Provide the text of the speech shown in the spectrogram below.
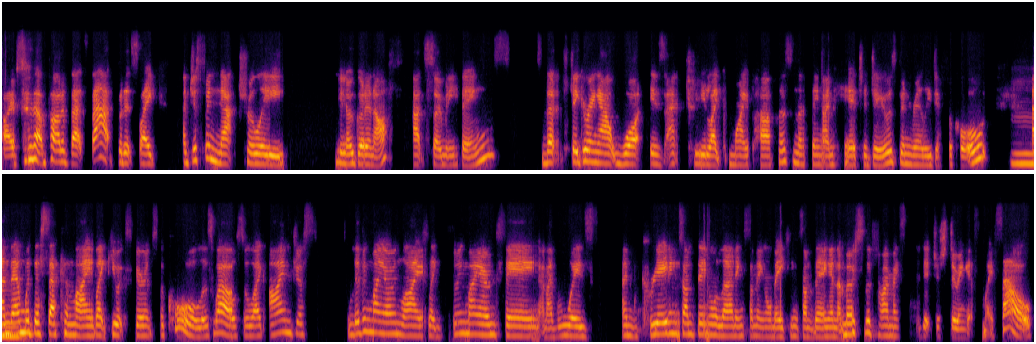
five. So that part of that's that. But it's like, I've just been naturally, you know, good enough at so many things that figuring out what is actually like my purpose and the thing I'm here to do has been really difficult. Mm. And then with the second line, like you experience the call as well. So like I'm just living my own life, like doing my own thing. And I've always I'm creating something or learning something or making something. And most of the time I spend it just doing it for myself.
